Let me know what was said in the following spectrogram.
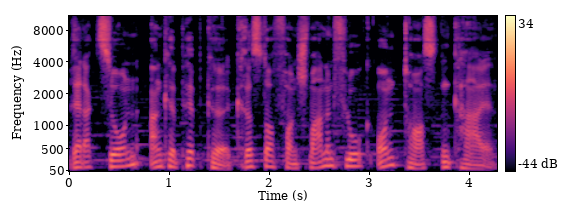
Redaktion Anke Pipke, Christoph von Schwanenflug und Thorsten Kahl.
